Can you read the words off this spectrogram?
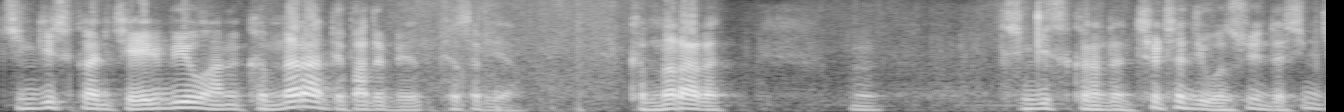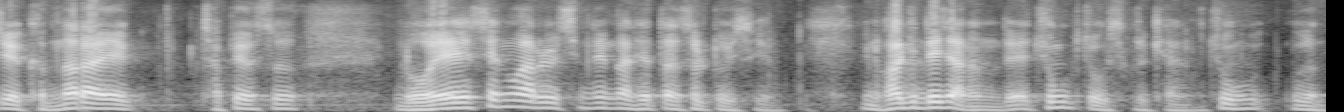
징기스칸이 제일 미워하는 금나라한테 받은 벼슬이야. 금나라가 어, 징기스칸한테는 철천지 원수인데 심지어 금나라에 잡혀서 노예 생활을 10년간 했다는 설도 있어요. 확인되지 않았는데 중국 쪽에서 그렇게 하는 중국은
